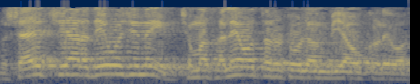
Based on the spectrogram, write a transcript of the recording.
نو شاید چې یار دی وجه نه چې مسله او تر ټول انبیا او کړي وا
